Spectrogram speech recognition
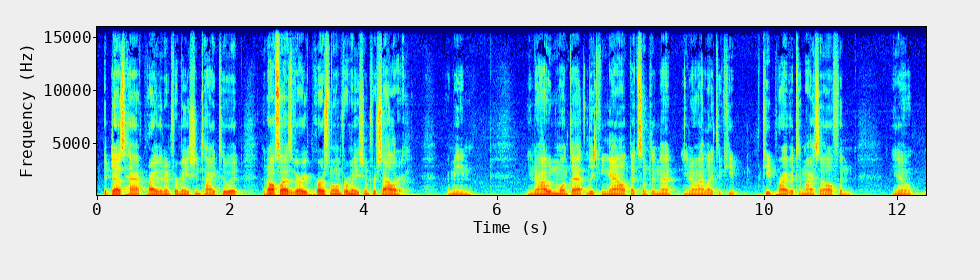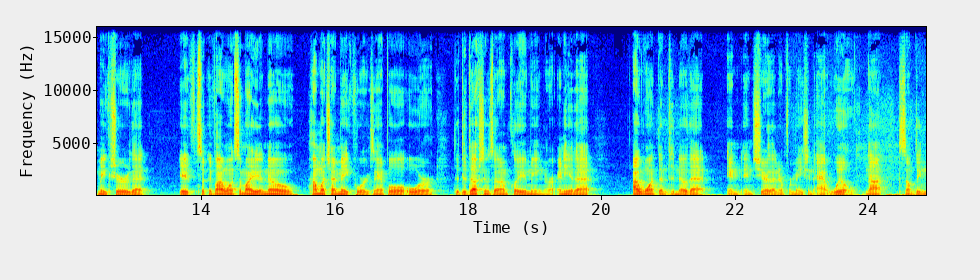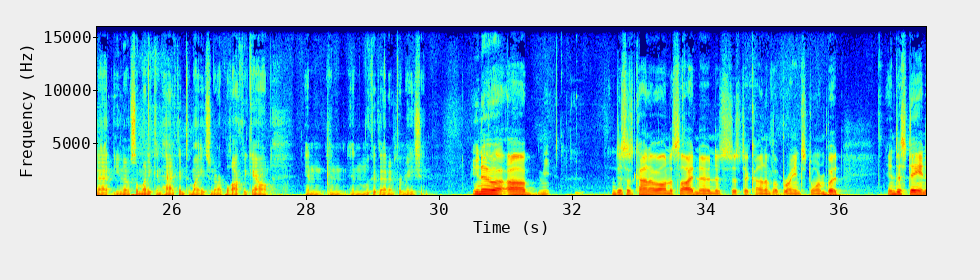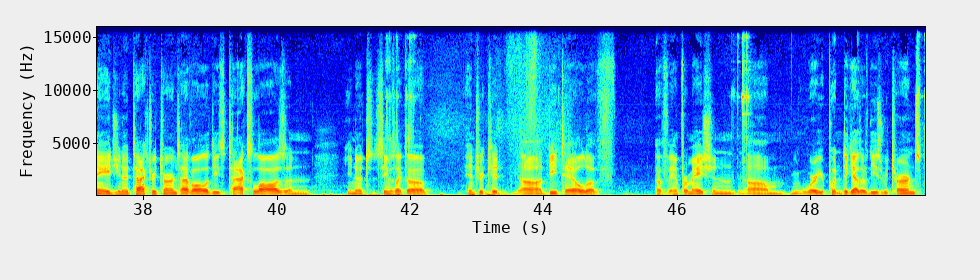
it does have private information tied to it. It also has very personal information for salary. I mean, you know, I wouldn't want that leaking out. That's something that you know I like to keep keep private to myself, and you know, make sure that if if I want somebody to know how much I make, for example, or the deductions that I'm claiming, or any of that, I want them to know that and, and share that information at will, not something that you know somebody can hack into my H and R Block account and, and and look at that information. You know, uh, this is kind of on a side note, and it's just a kind of a brainstorm. But in this day and age, you know, tax returns have all of these tax laws, and you know, it seems like a intricate uh, detail of of information um, where you're putting together these returns.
